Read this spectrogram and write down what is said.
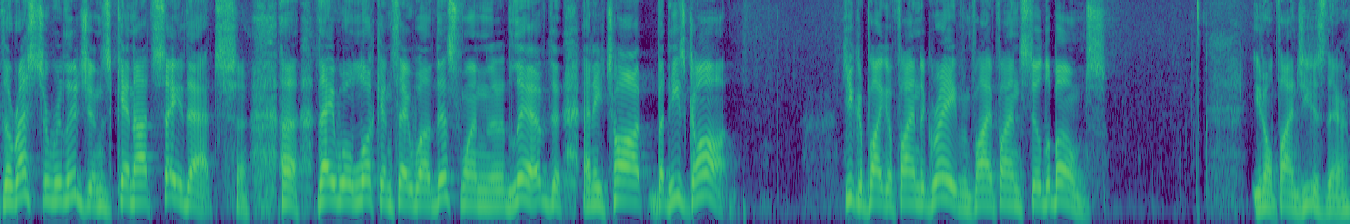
The rest of religions cannot say that. Uh, they will look and say, well, this one lived and he taught, but he's gone. You could probably find the grave and find still the bones. You don't find Jesus there.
